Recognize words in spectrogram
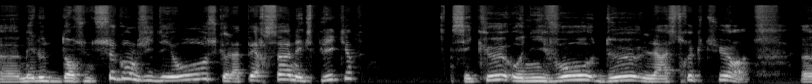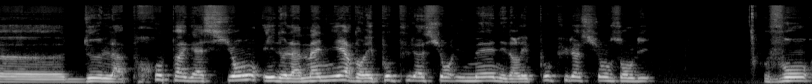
Euh, mais dans une seconde vidéo, ce que la personne explique, c'est que au niveau de la structure euh, de la propagation et de la manière dont les populations humaines et dans les populations zombies vont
